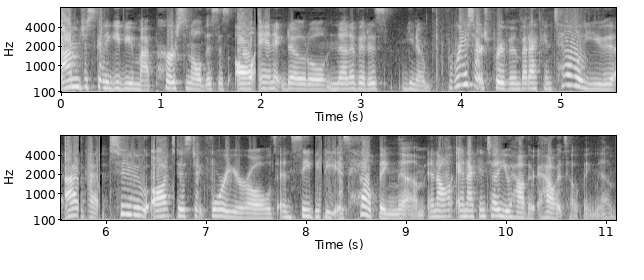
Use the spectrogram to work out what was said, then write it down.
I'm just going to give you my personal, this is all anecdotal. None of it is, you know, research proven, but I can tell you that I've got two autistic four-year-olds and CBD is helping them. And, I'll, and I can tell you how, how it's helping them.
